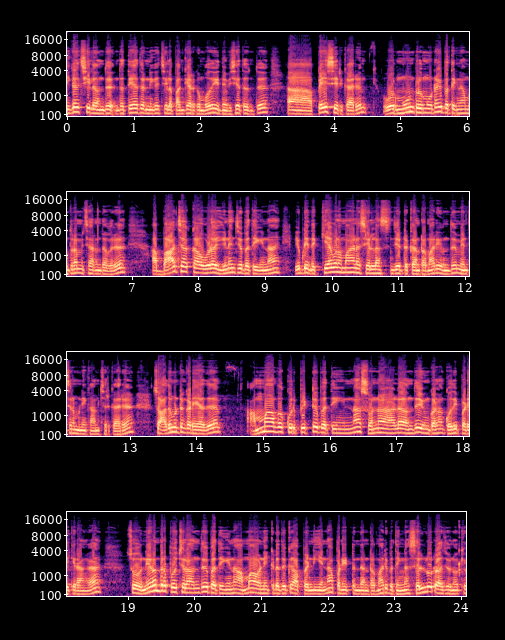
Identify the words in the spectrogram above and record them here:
நிகழ்ச்சியில் வந்து இந்த தேர்தல் நிகழ்ச்சியில் பங்கேற்கும் போது இந்த விஷயத்தை வந்து பேசியிருக்காரு. ஒரு மூன்று முறை பார்த்தீங்கன்னா முதலமைச்சர் இருந்தவர். பாஜகவோட இணைஞ்சு பார்த்தீங்கன்னா இப்படி இந்த கேவலமான செயலாம் செஞ்சிட்ருக்கன்ற மாதிரி வந்து மென்ஷன் பண்ணி காமிச்சிருக்காரு. ஸோ அது மட்டும் கிடையாது. அம்மாவை குறிப்பிட்டு பார்த்தீங்கன்னா சொன்னனால வந்து இவங்கெல்லாம் கொதிப்படைக்கிறாங்க. ஸோ நிரந்தர பூச்சில் வந்து பார்த்தீங்கன்னா அம்மாவை நிற்கிறதுக்கு அப்போ நீ என்ன பண்ணிட்டு இருந்தன்ற மாதிரி பார்த்தீங்கன்னா செல்லூர் ராஜு நோக்கி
